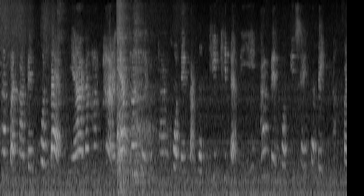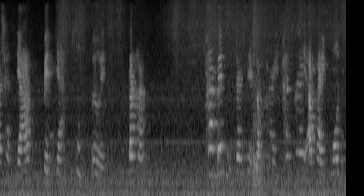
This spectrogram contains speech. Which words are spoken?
ท่านประธานเป็นคนแบบเนี้ยนะคะ หายากมากเลยทุกท่านคนในสังคมที่คิดแบบนี้ท่านเป็นคนที่ ใช้สติสัมปชัญญะเป็นอย่างสูงเลยนะคะ ท่านไม่ถูกใจเจ็บกับใคร ท่านให้อภัยคนนะคะท่าน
